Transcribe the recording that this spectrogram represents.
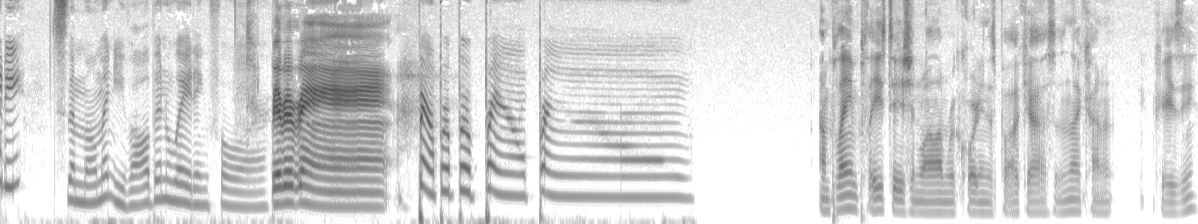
Alrighty. It's the moment you've all been waiting for. I'm playing PlayStation while I'm recording this podcast. Isn't that kind of crazy?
